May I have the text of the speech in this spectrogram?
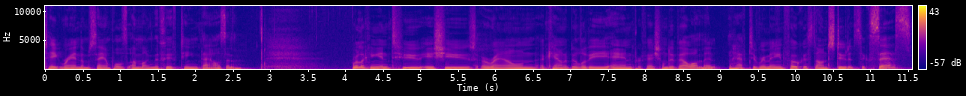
take random samples among the 15,000. We're looking into issues around accountability and professional development. Have to remain focused on student success,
